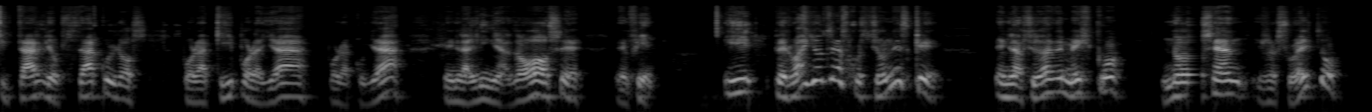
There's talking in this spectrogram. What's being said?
quitarle obstáculos por aquí, por allá, por acullá, en la línea 12, en fin. Y, pero hay otras cuestiones que en la Ciudad de México no se han resuelto.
